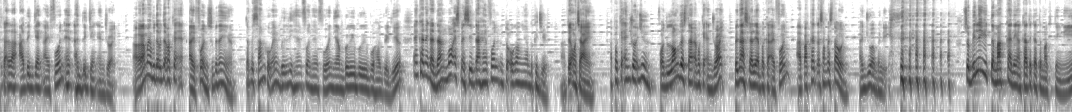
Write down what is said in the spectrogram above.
cakap lah ada geng iPhone and ada geng Android. Uh, ramai budak-budak pakai iPhone sebenarnya. Tapi sanggup eh beli handphone-handphone yang beribu-ribu harga dia. And kadang-kadang more expensive than handphone untuk orang yang bekerja. Ha, tengok macam I. I pakai Android je. For the longest time I pakai Android. Pernah sekali I pakai iPhone. I pakai tak sampai setahun. I jual balik. so bila you termakan dengan kata-kata marketing ni,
